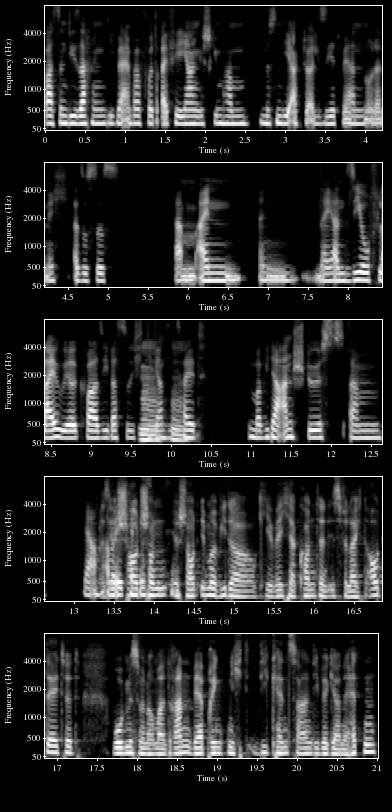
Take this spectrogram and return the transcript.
was sind die Sachen, die wir einfach vor drei, vier Jahren geschrieben haben, müssen die aktualisiert werden oder nicht. Also es ist ähm, ein, ein, naja, ein SEO-Flywheel quasi, was sich mhm. die ganze mhm. Zeit immer wieder anstößt. Ähm, ja, also aber ihr schaut schon, ihr schaut immer wieder, okay, welcher Content ist vielleicht outdated, wo müssen wir nochmal dran, wer bringt nicht die Kennzahlen, die wir gerne hätten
